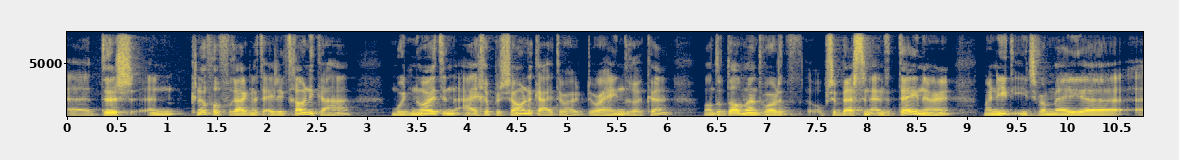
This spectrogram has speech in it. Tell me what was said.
Uh, dus een knuffel verrijkt met elektronica moet nooit een eigen persoonlijkheid door, doorheen drukken. Want op dat moment wordt het op zijn best een entertainer, maar niet iets waarmee je uh,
